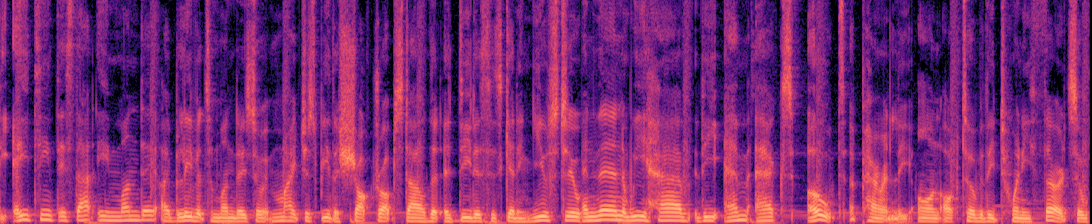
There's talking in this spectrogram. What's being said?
The 18th, is that a Monday? I believe it's a Monday, so it might just be the shock drop style that Adidas is getting used to. And then we have the MX Oat apparently on October the 23rd. So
